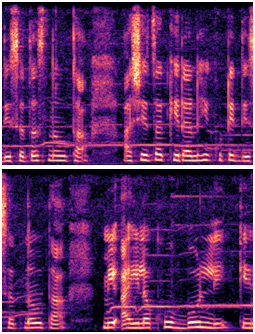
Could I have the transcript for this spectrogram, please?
दिसतच नव्हता. आशेचा किरणही कुठे दिसत नव्हता. मी आईला खूप बोलली की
